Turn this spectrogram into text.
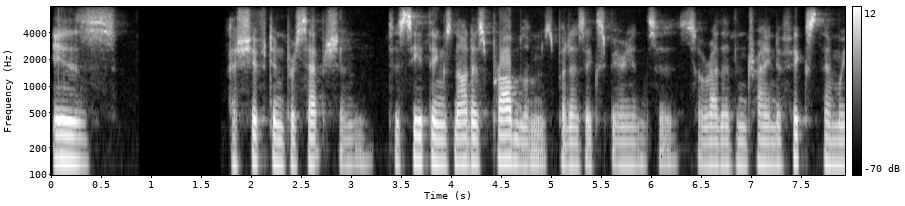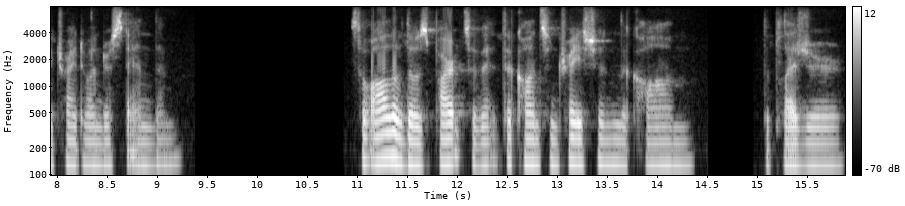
is a shift in perception to see things not as problems but as experiences. So rather than trying to fix them, we try to understand them. So, all of those parts of it the concentration, the calm, the pleasure,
